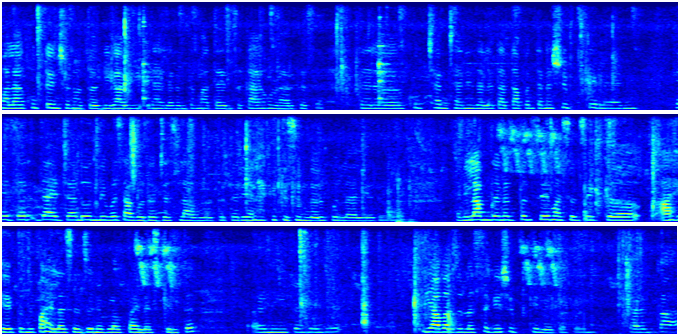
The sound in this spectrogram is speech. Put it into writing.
मला खूप टेन्शन होतं की गावी राहिल्यानंतर माता यांचं काय होणार कसं? तर खूप छान छान झालं. तर आता आपण त्यांना शिफ्ट केलं आहे आणि हे तर जायच्या दोन दिवस अगोदर जस्ट लावलं होतं तर याला किती सुंदर फुलं आली आहेत मला आणि लांब जाण्यात पण सेम असंच एक आहे. तुम्ही पाहिलं असेल जुने ब्लॉग पाहिले असतील तर. आणि तर हे जे या बाजूला सगळे शिफ्ट केले आहेत आपण. कारण का?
